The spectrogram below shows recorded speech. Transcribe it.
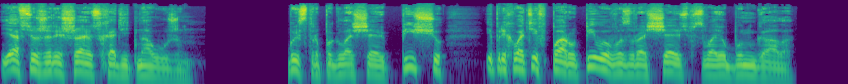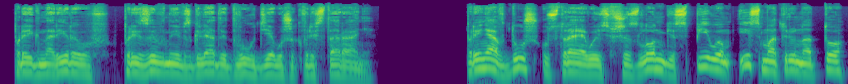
Я все же решаю сходить на ужин. Быстро поглощаю пищу и, прихватив пару пива, возвращаюсь в свое бунгало, проигнорировав призывные взгляды двух девушек в ресторане. Приняв душ, устраиваюсь в шезлонге с пивом и смотрю на то,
